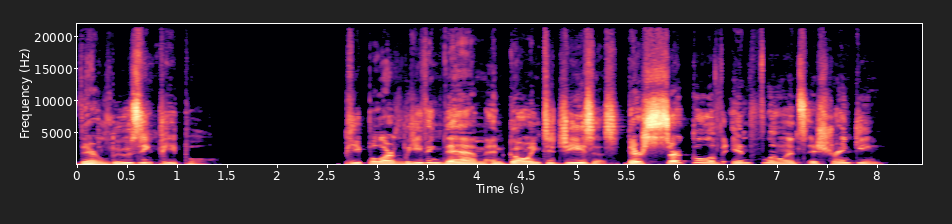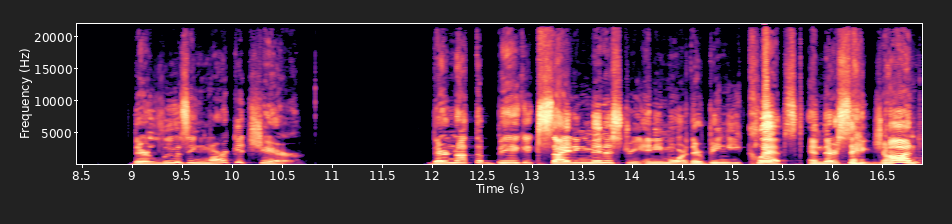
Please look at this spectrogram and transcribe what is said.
They're losing people. People are leaving them and going to Jesus. Their circle of influence is shrinking. They're losing market share. They're not the big, exciting ministry anymore. They're being eclipsed, and they're saying, John,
